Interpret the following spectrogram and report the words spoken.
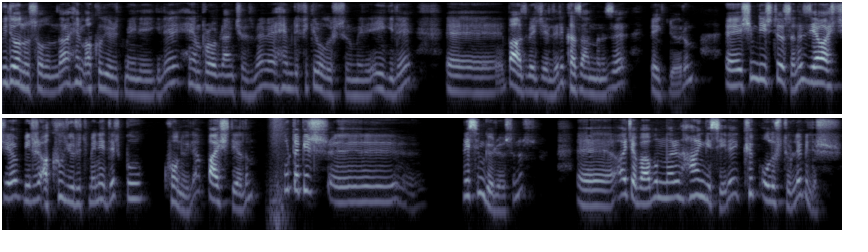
videonun sonunda hem akıl yürütme ile ilgili hem problem çözme ve hem de fikir oluşturma ile ilgili e, bazı becerileri kazanmanızı bekliyorum. E, şimdi istiyorsanız yavaşça bir akıl yürütme nedir bu konuyla başlayalım. Burada bir e, resim görüyorsunuz. E, acaba bunların hangisiyle küp oluşturulabilir?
